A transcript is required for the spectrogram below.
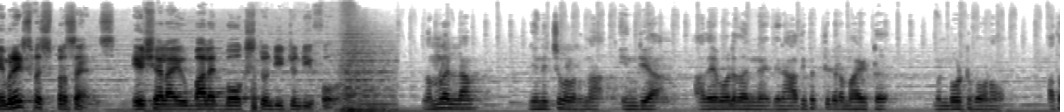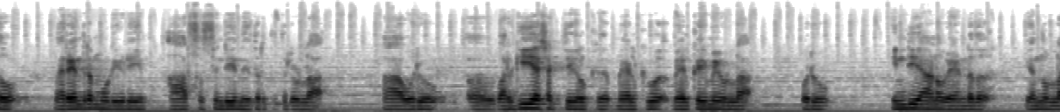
Emirates Asia live ballot box twenty Box 2024. നമ്മളെല്ലാം ജനിച്ചു വളർന്ന ഇന്ത്യ അതേപോലെ തന്നെ ജനാധിപത്യപരമായിട്ട് മുൻപോട്ട് പോകണോ അതോ നരേന്ദ്രമോദിയുടെയും ആർ എസ് എസിന്റെയും നേതൃത്വത്തിലുള്ള ഒരു വർഗീയ ശക്തികൾക്ക് മേൽക്ക് മേൽക്കൈമയുള്ള ഒരു ഇന്ത്യയാണോ വേണ്ടത് എന്നുള്ള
